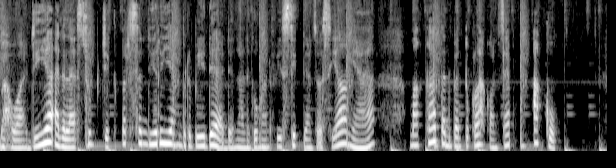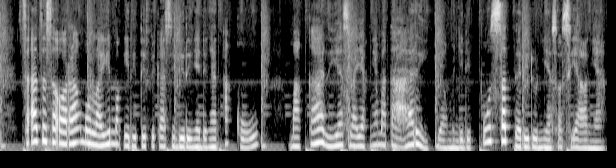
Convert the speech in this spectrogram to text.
bahwa dia adalah subjek tersendiri yang berbeda dengan lingkungan fisik dan sosialnya, maka terbentuklah konsep aku. Saat seseorang mulai mengidentifikasi dirinya dengan aku, maka dia selayaknya matahari yang menjadi pusat dari dunia sosialnya.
